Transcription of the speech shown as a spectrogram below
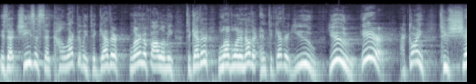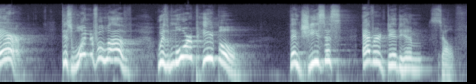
is that Jesus said, collectively, together, learn to follow me. Together, love one another. And together, you, you here are going to share this wonderful love with more people than Jesus ever did himself.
